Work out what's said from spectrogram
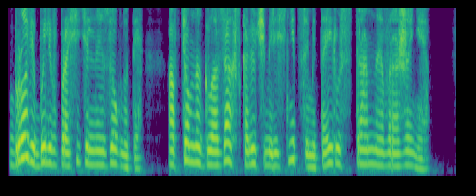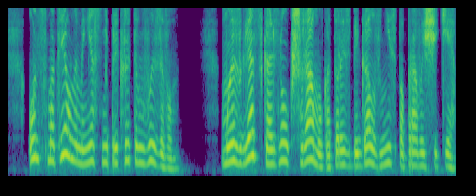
Брови были вопросительно изогнуты, а в темных глазах с колючими ресницами таилось странное выражение. Он смотрел на меня с неприкрытым вызовом, мой взгляд скользнул к шраму, который сбегал вниз по правой щеке.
